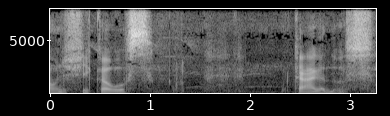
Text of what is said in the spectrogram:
onde fica os cágados.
